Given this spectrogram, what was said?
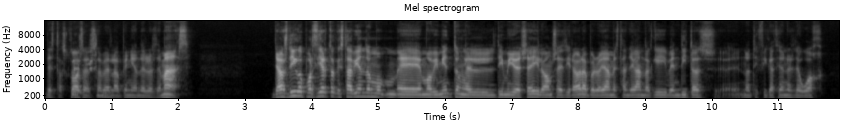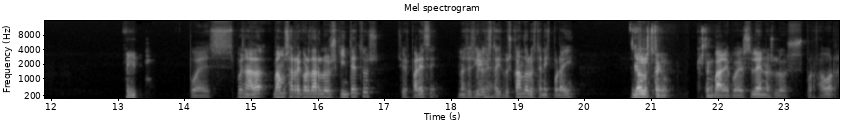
de estas cosas, saber la opinión de los demás. Ya os digo, por cierto, que está habiendo mo- eh, movimiento en el Team USA, y lo vamos a decir ahora, pero ya me están llegando aquí benditas eh, notificaciones de WOG. Pues, pues nada, vamos a recordar los quintetos, si os parece. No sé si los estáis buscando, los tenéis por ahí. Yo los tengo. los tengo. Vale, pues léenoslos, por favor.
